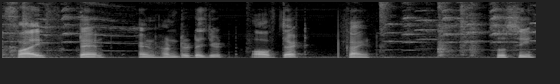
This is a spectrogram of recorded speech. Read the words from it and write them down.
5, 10 and 100 digit of that kind. So see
